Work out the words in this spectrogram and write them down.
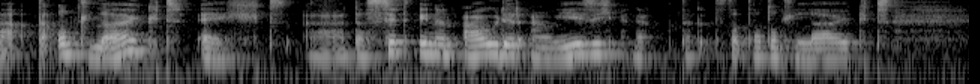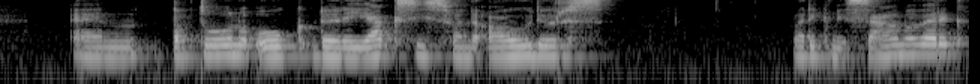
uh, dat ontluikt echt. Uh, dat zit in een ouder aanwezig en dat dat, dat, ontluikt. En dat tonen ook de reacties van de ouders waar ik mee samenwerk.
